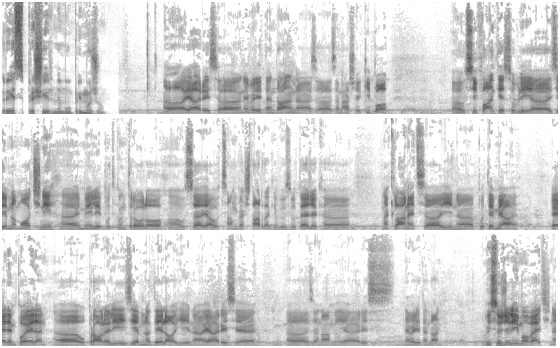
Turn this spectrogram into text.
res preširnemu primožu. Uh, ja, res uh, neverjeten dan uh, za, za našo ekipo. Uh, vsi fanti so bili uh, izjemno močni, uh, imeli pod kontrolo uh, vse ja, od samega štarta, ki je bil zelo težek, uh, na klanec uh, in uh, potem ja, eden po eden uh, upravljali izjemno delo in uh, ja, res je uh, za nami res neverjeten dan. V bistvu želimo več, ne,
